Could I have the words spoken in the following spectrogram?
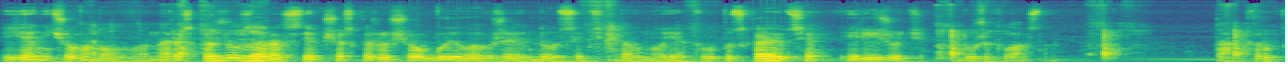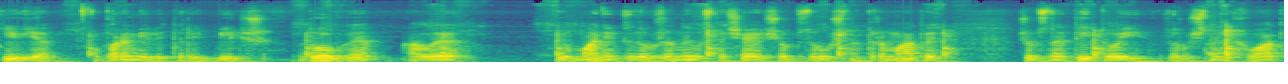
Я нічого нового не розкажу зараз, якщо скажу, що обидва вже досить давно як випускаються і ріжуть дуже класно. Так, руків'я у парамілітарі більш довге, але і в Manix довжини вистачає, щоб зручно тримати, щоб знайти той зручний хват,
